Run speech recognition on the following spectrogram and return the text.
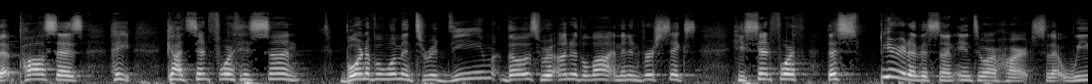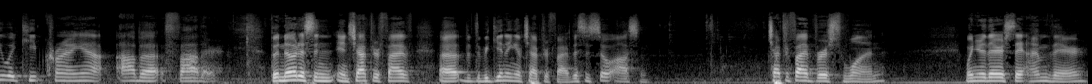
that Paul says, hey, God sent forth his son, born of a woman, to redeem those who are under the law. And then in verse 6, he sent forth the spirit of his son into our hearts so that we would keep crying out, Abba, Father. But notice in, in chapter 5, uh, the beginning of chapter 5, this is so awesome. Chapter 5, verse 1. When you're there, say, I'm there.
